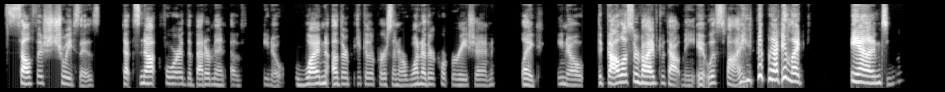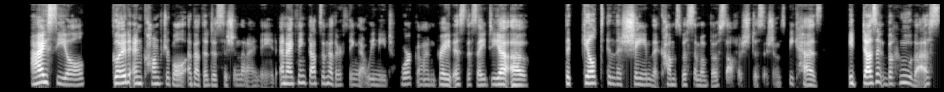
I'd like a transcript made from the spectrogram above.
selfish choices that's not for the betterment of, you know, one other particular person or one other corporation. Like, you know, the gala survived without me. It was fine. right. Like, and mm-hmm. I feel good and comfortable about the decision that I made. And I think that's another thing that we need to work on, right? Is this idea of the guilt and the shame that comes with some of those selfish decisions because it doesn't behoove us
